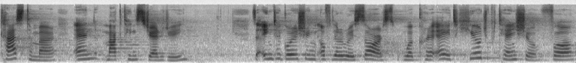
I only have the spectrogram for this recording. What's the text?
customer, and marketing strategy. The integration of the resource will create huge potential for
